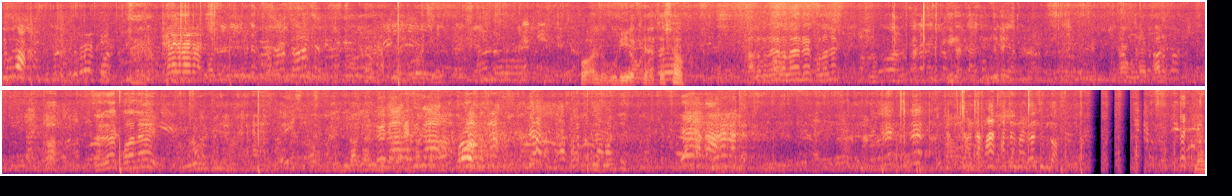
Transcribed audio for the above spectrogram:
Come on. বল উড়িয়ে খেলছে সব Then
